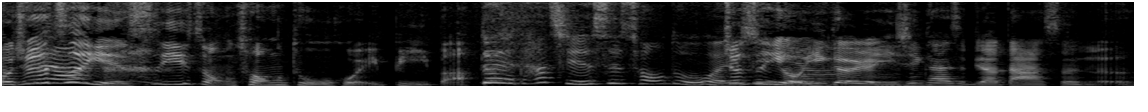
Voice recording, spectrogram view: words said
我觉得这也是一种冲突回避吧。对他其实是冲突回避，就是有一个人已经开始比较大声了。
